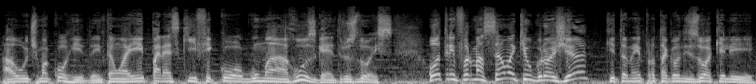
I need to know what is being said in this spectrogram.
a última corrida. Então aí parece que ficou alguma rusga entre os dois. Outra informação é que o Grosjean, que também protagonizou aquele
